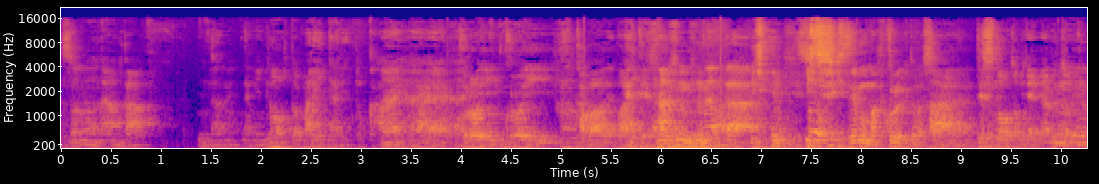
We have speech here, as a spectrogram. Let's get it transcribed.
そのなんか何何ノート巻いたりとか、はいはいはいはい。黒い黒いカバーで巻いてな、なんか 一時期全部真っ黒言ってましたね。はい。デスノートみたいになると。いう、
